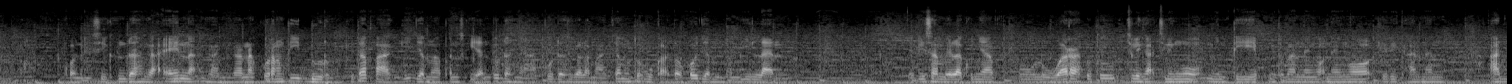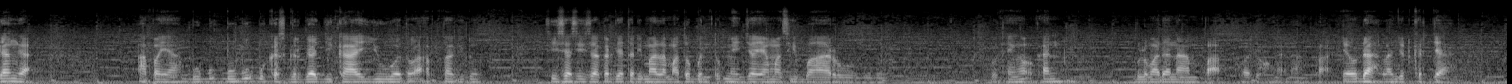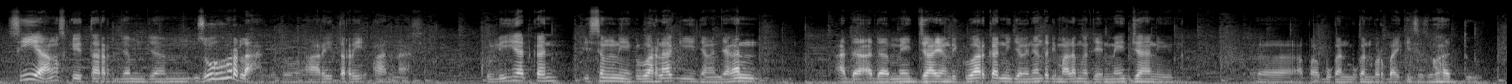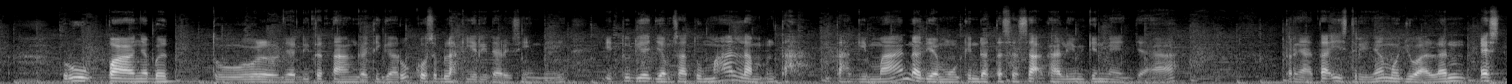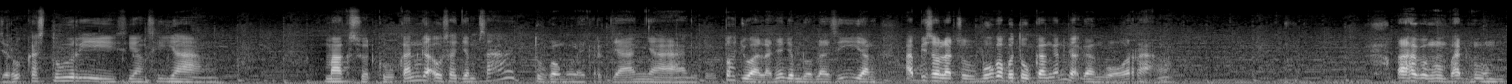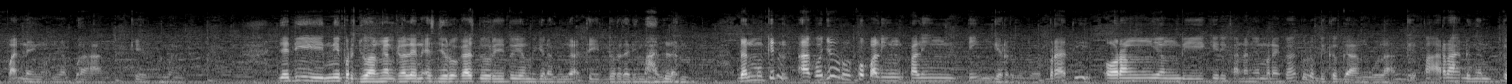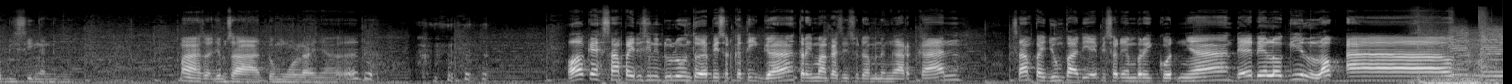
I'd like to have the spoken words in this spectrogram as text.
Kondisi kan udah nggak enak kan karena kurang tidur. Kita pagi jam 8 sekian tuh udah nyapu udah segala macam untuk buka toko jam 9 jadi sambil aku nyapu luar aku tuh celingak celinguk ngintip gitu kan nengok-nengok kiri kanan. Ada nggak apa ya bubuk-bubuk bekas gergaji kayu atau apa gitu. Sisa-sisa kerja tadi malam atau bentuk meja yang masih baru gitu. Aku tengok kan belum ada nampak. Waduh nggak nampak. Ya udah lanjut kerja. Siang sekitar jam-jam zuhur lah gitu. Hari terik panas. Kulihat kan iseng nih keluar lagi. Jangan-jangan ada ada meja yang dikeluarkan nih. Jangan-jangan tadi malam ngerjain meja nih. Eh, apa bukan bukan perbaiki sesuatu. Rupanya betul jadi tetangga tiga ruko sebelah kiri dari sini itu dia jam satu malam. Entah entah gimana dia mungkin udah tersesak kali bikin meja. Ternyata istrinya mau jualan es jeruk kasturi siang-siang. Maksudku kan nggak usah jam 1 kok mulai kerjanya gitu. Toh jualannya jam 12 siang. Habis sholat subuh kok betukang kan nggak ganggu orang. Aku ngumpat-ngumpat nengoknya bangkit Bang. Jadi ini perjuangan kalian es jeruk kasturi itu yang bikin aku nggak tidur tadi malam dan mungkin aku aja ruko paling paling pinggir gitu berarti orang yang di kiri kanannya mereka tuh lebih keganggu lagi parah dengan kebisingan itu masa jam satu mulainya aduh Oke, sampai di sini dulu untuk episode ketiga. Terima kasih sudah mendengarkan. Sampai jumpa di episode yang berikutnya. Dede Logi Log Out.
